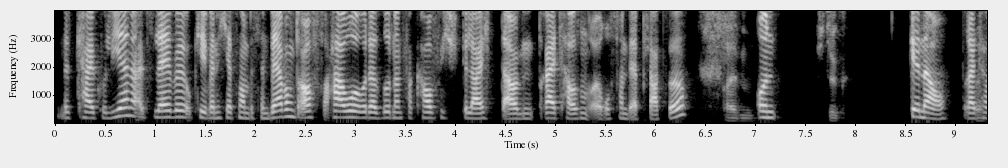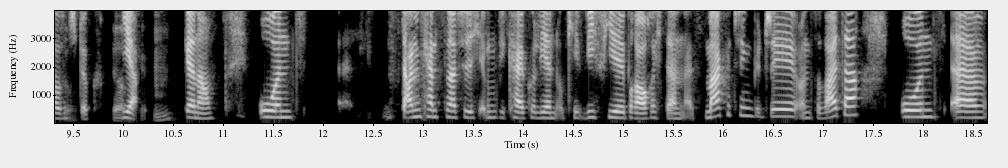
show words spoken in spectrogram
mit kalkulieren als Label, okay, wenn ich jetzt noch ein bisschen Werbung drauf haue oder so, dann verkaufe ich vielleicht dann 3000 Euro von der Platte. Alben. Und Stück. Genau, 3000 also, Stück. Ja, ja okay. mhm. genau. Und dann kannst du natürlich irgendwie kalkulieren, okay, wie viel brauche ich dann als Marketingbudget und so weiter. Und äh,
